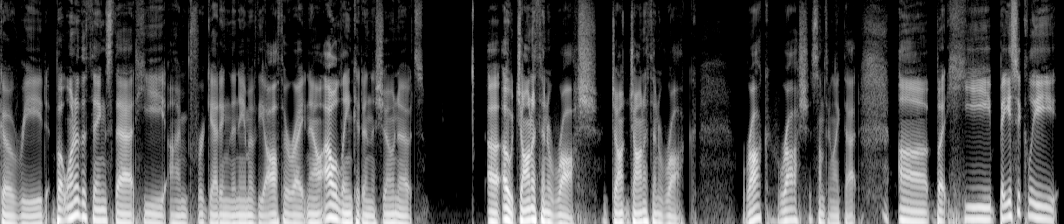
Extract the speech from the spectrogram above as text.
go read. But one of the things that he, I'm forgetting the name of the author right now, I'll link it in the show notes. Uh, oh, Jonathan Rosh, John, Jonathan Rock. Rock, Rosh, something like that. Uh, but he basically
